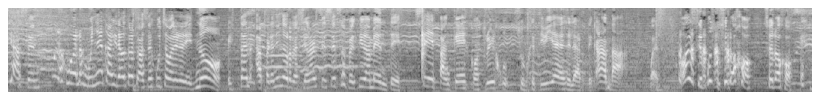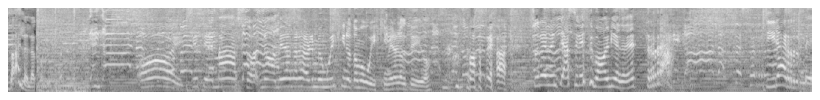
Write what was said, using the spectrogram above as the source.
¿qué hacen? Una juega a las muñecas y la otra que se escucha Valeria. No, están aprendiendo a relacionarse sexo efectivamente. Sepan qué es construir ju- subjetividades del arte. Caramba. Bueno, hoy se puso el ojo, el ojo. Es bala la columna. ¡Ay, qué temazo! No, me dan ganas de abrirme un whisky y no tomo whisky, mira lo que te digo. O sea, solamente hacer este movimiento, ¿eh? ¡Tra! Tirarme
